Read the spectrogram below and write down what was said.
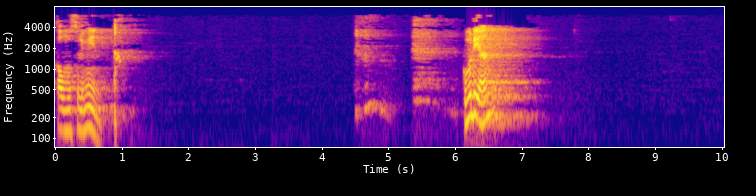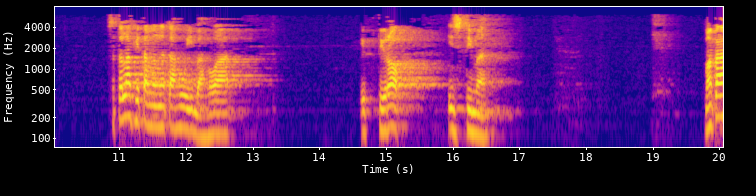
kaum muslimin. Kemudian setelah kita mengetahui bahwa iftirak istima maka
